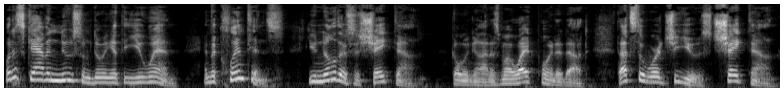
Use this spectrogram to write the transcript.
What is Gavin Newsom doing at the UN? And the Clintons. You know there's a shakedown going on, as my wife pointed out. That's the word she used shakedown.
